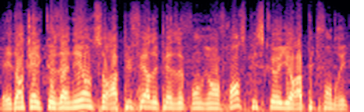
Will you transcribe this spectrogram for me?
Et dans quelques années, on ne saura plus faire de pièces de fonderie en France, puisqu'il n'y aura plus de fonderie.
